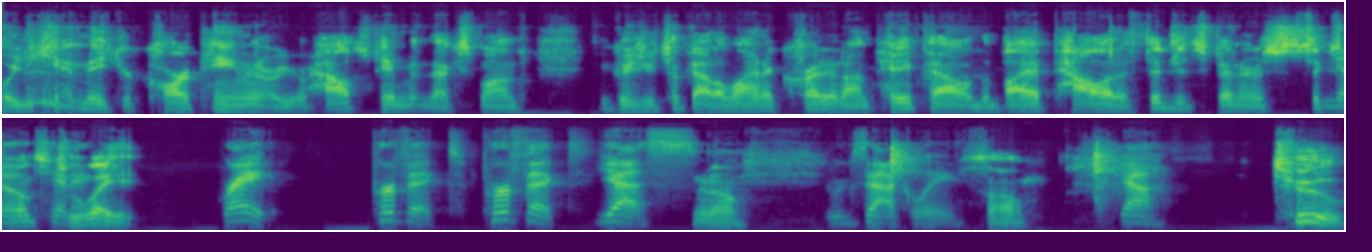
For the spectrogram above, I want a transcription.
or you can't make your car payment or your house payment next month because you took out a line of credit on paypal to buy a pallet of fidget spinners six No months kidding. too late Right. Perfect. Perfect. Yes. you know Exactly. so Yeah. two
